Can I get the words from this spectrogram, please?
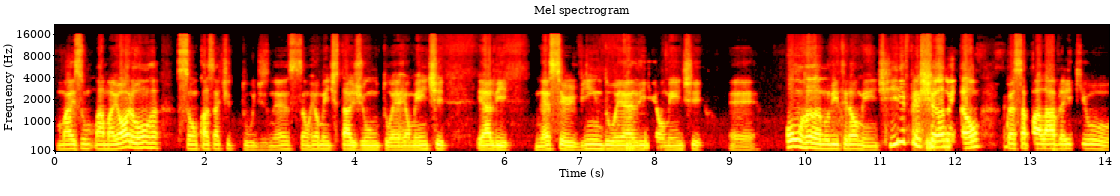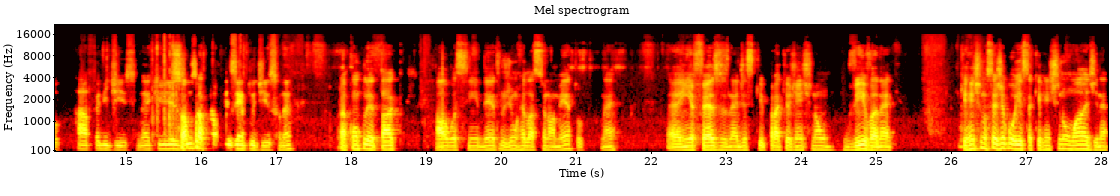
Mas a maior honra são com as atitudes, né? São realmente estar junto, é realmente é ali né, servindo, é ali realmente é, honrando, literalmente. E fechando, então, com essa palavra aí que o Rafa ele disse, né, que Jesus pra, é um exemplo disso, né? Para completar algo assim dentro de um relacionamento, né, é, em Efésios, né, diz que para que a gente não viva, né, que a gente não seja egoísta, que a gente não ande, né,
